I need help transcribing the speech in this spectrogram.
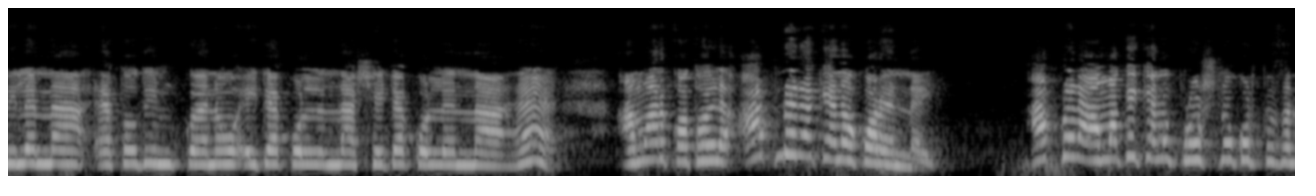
দিলেন না? এতদিন কেন এইটা করলেন না, সেটা করলেন না? হ্যাঁ আমার কথা হলো আপনারা কেন করেন নাই? আপনারা আমাকে কেন প্রশ্ন করতেছেন?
